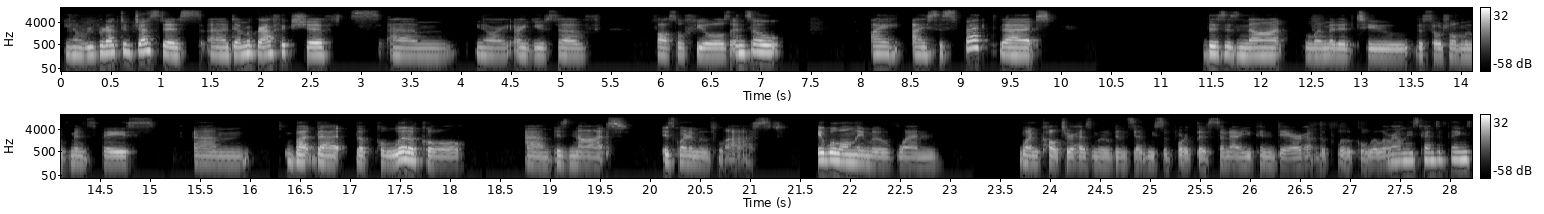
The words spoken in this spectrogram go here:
you know reproductive justice uh, demographic shifts um you know our, our use of fossil fuels. And so I I suspect that this is not limited to the social movement space, um, but that the political um, is not is going to move last. It will only move when when culture has moved and said we support this. So now you can dare have the political will around these kinds of things.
